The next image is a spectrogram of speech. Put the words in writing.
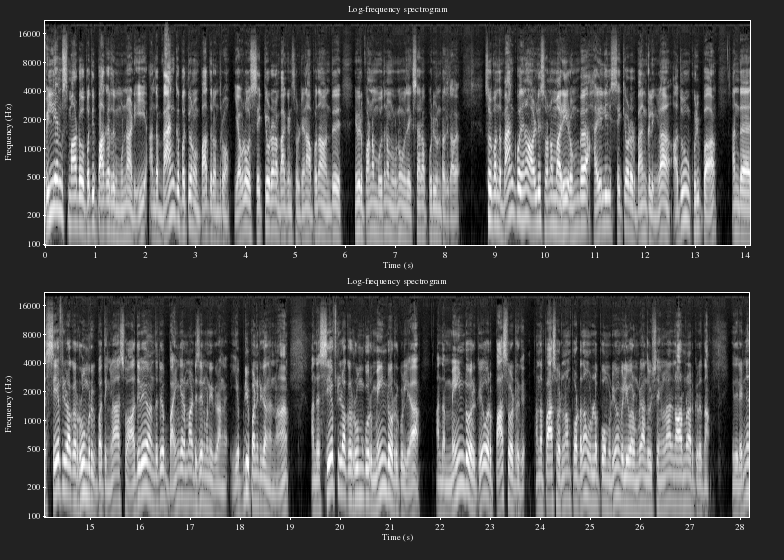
வில்லியம் ஸ்மார்ட்டோவை பற்றி பார்க்கறதுக்கு முன்னாடி அந்த பேங்க்கை பற்றி நம்ம பார்த்துட்டு வந்துடும் எவ்வளோ செக்யூர்டான பேங்க்னு சொல்லிட்டு. ஏன்னா அப்போ தான் வந்து இவர் பண்ணும்போது நம்மளுக்கு இன்னும் கொஞ்சம் எக்ஸ்ட்ரா புரியுன்றதுக்காக. ஸோ இப்போ அந்த பேங்க் பார்த்தீங்கன்னா ஆல்ரெடி சொன்ன மாதிரி ரொம்ப ஹைலி செக்யூர்ட் ஒரு பேங்க் இல்லைங்களா? அதுவும் குறிப்பாக அந்த சேஃப்டி லாக்கர் ரூம் இருக்குது பார்த்தீங்களா? ஸோ அதுவே வந்துட்டு பயங்கரமாக டிசைன் பண்ணியிருக்காங்க. எப்படி பண்ணியிருக்காங்கன்னா அந்த சேஃப்டி லாக்கர் ரூமுக்கு ஒரு மெயின் டோர் இருக்கும் இல்லையா? அந்த மெயின் டோருக்கு ஒரு பாஸ்வேர்டு இருக்குது அந்த பாஸ்வேர்ட்லாம் போட்டால் தான் உள்ளே போக முடியும் வெளியே வர முடியும். அந்த விஷயங்கள்லாம் நார்மலாக இருக்கிறது தான். இதில் என்ன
